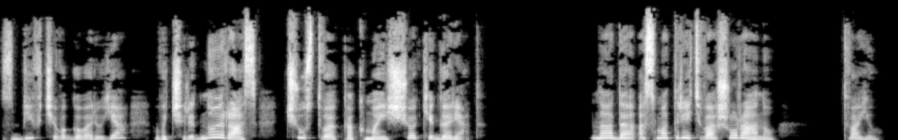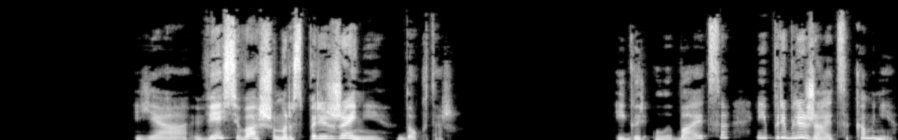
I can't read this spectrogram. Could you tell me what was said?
Сбивчиво говорю я, в очередной раз чувствуя, как мои щеки горят. Надо осмотреть вашу рану, твою. Я весь в вашем распоряжении, доктор. Игорь улыбается и приближается ко мне.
